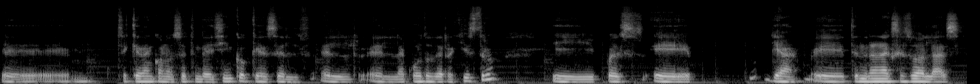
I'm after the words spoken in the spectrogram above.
se quedan con los 75, que es el, la cuota de registro, y pues ya tendrán acceso a las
